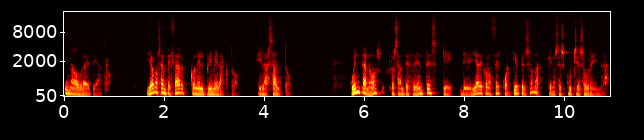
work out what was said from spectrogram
una obra de teatro. Y vamos a empezar con el primer acto, el asalto. Cuéntanos los antecedentes que debería de conocer cualquier persona que nos escuche sobre Indra.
